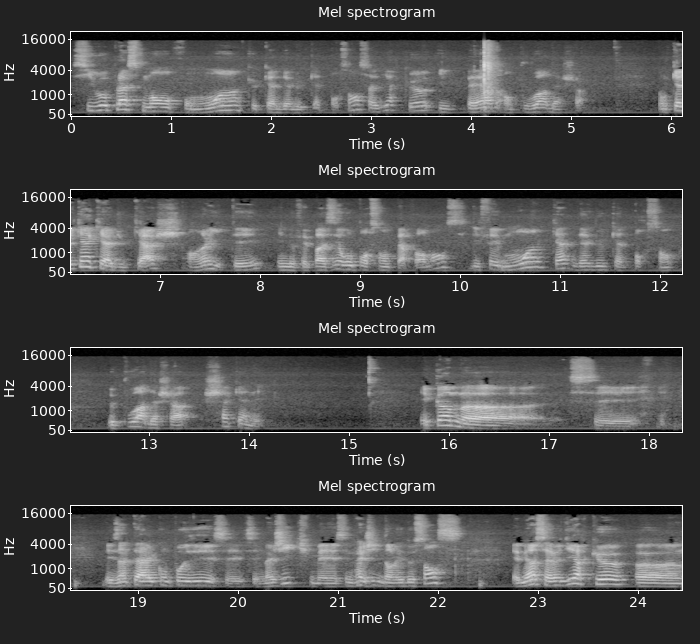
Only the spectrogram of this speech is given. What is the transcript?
si vos placements font moins que 4,4%, ça veut dire qu'ils perdent en pouvoir d'achat. Donc quelqu'un qui a du cash, en réalité, il ne fait pas 0% de performance, il fait moins 4,4% de pouvoir d'achat chaque année. Et comme euh, les intérêts composés, c'est magique, mais c'est magique dans les deux sens, eh bien ça veut dire que euh,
